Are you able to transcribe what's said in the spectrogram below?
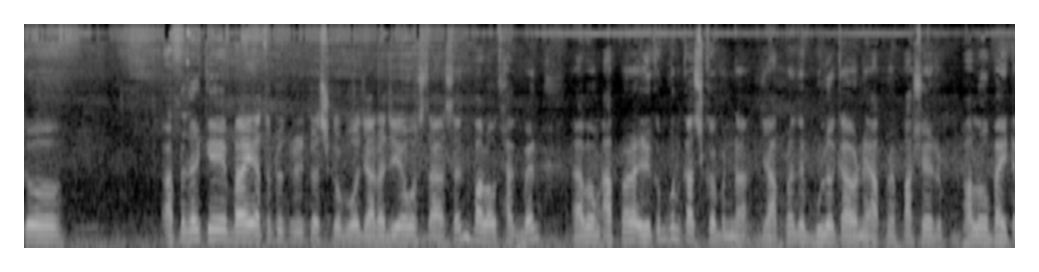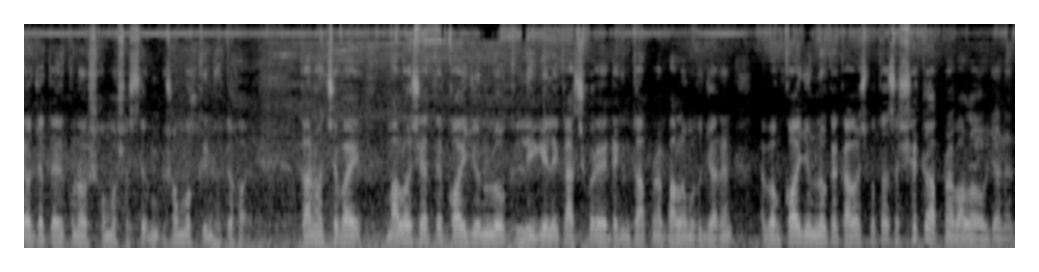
তো আপনাদেরকে ভাই এতটুকু রিকোয়েস্ট করব, যারা যে অবস্থায় আছেন ভালো থাকবেন এবং আপনারা এরকম কোনো কাজ করবেন না যে আপনাদের ভুলের কারণে আপনার পাশের ভালো ভাইটাও যাতে কোনো সমস্যার সম্মুখীন হতে হয়। কারণ হচ্ছে ভাই, মালয়েশিয়াতে কয়জন লোক লিগেলি কাজ করে, এটা কিন্তু আপনারা ভালো মতো জানেন এবং কয়জন লোকের কাগজপত্র আছে, সেটাও আপনারা ভালোভাবে জানেন।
